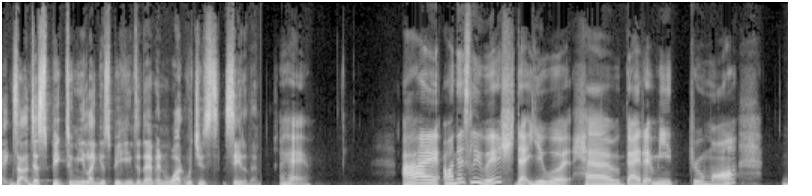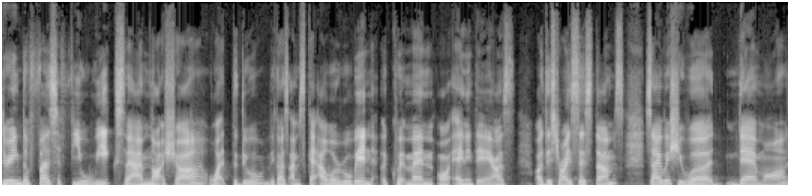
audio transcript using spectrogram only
exa- just speak to me like you're speaking to them. And what would you say to them? Okay. I honestly wish that you would have guided me through more during the first few weeks I'm not sure what to do because I'm scared I will ruin equipment or anything or, or destroy systems. So I wish you were there more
